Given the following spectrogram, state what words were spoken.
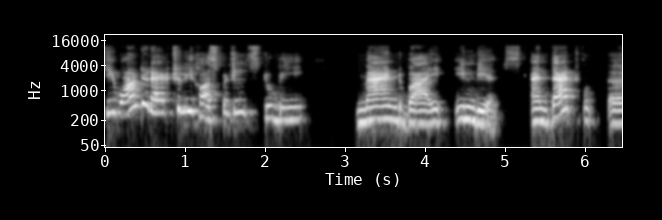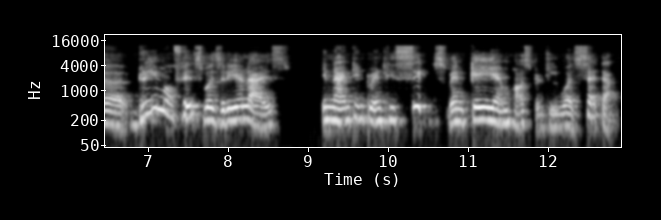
He wanted actually hospitals to be manned by Indians. And that uh, dream of his was realized in 1926 when KEM Hospital was set up.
